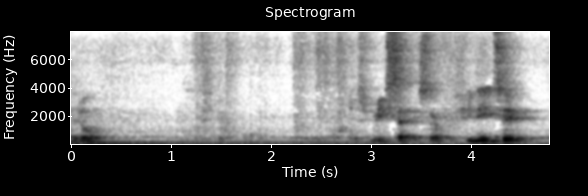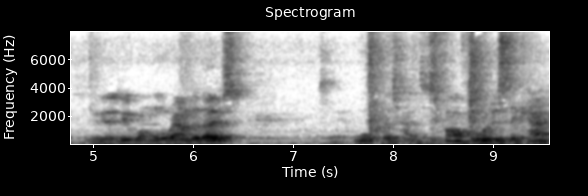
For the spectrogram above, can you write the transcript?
Middle. Just reset yourself if you need to. We're going to do one more round of those. So walk those hands as far forward as they can.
